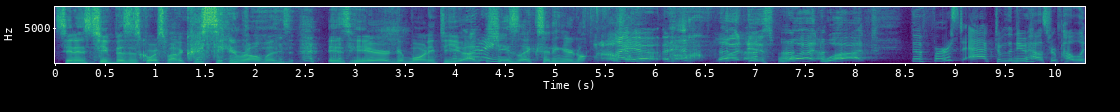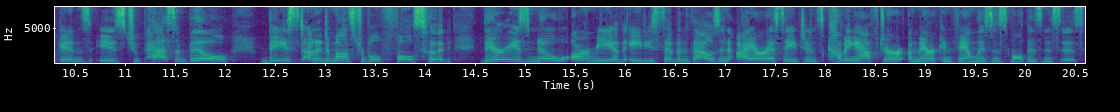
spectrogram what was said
CNN's chief business correspondent Christine Romans is here. Good morning to you. Morning. I, she's like sitting here going, I, "What is what? What?" The first act of the new House Republicans is to pass a bill based on a demonstrable falsehood. There is no army of 87,000 IRS agents coming after American families and small businesses.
